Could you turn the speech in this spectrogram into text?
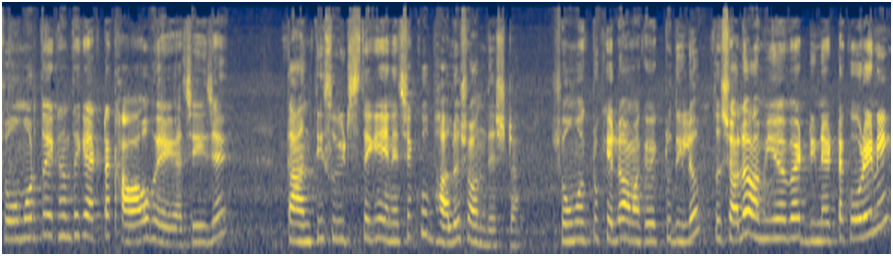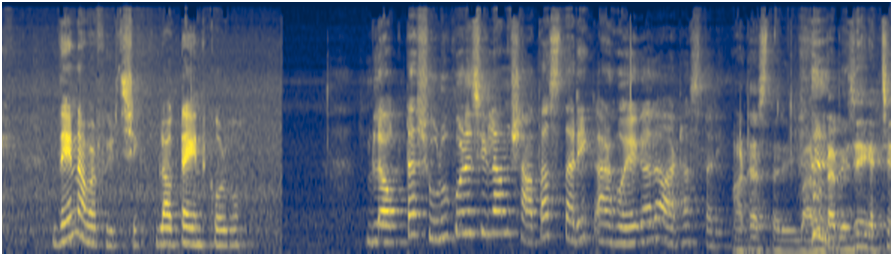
সৌমর তো এখান থেকে একটা খাওয়াও হয়ে গেছে, এই যে কান্তি সুইটস থেকে এনেছে, খুব ভালো সন্দেশটা। সৌম একটু খেলো, আমাকেও একটু দিল। তো চলো, আমিও এবার ডিনারটা করে নিই দেন আবার ফিরছি ব্লগটা এন্ড করব। ব্লগটা শুরু করেছিলাম সাতাশ তারিখ আর হয়ে গেল আঠাশ তারিখ। আঠাশ তারিখ বারোটা বেজে গেছে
